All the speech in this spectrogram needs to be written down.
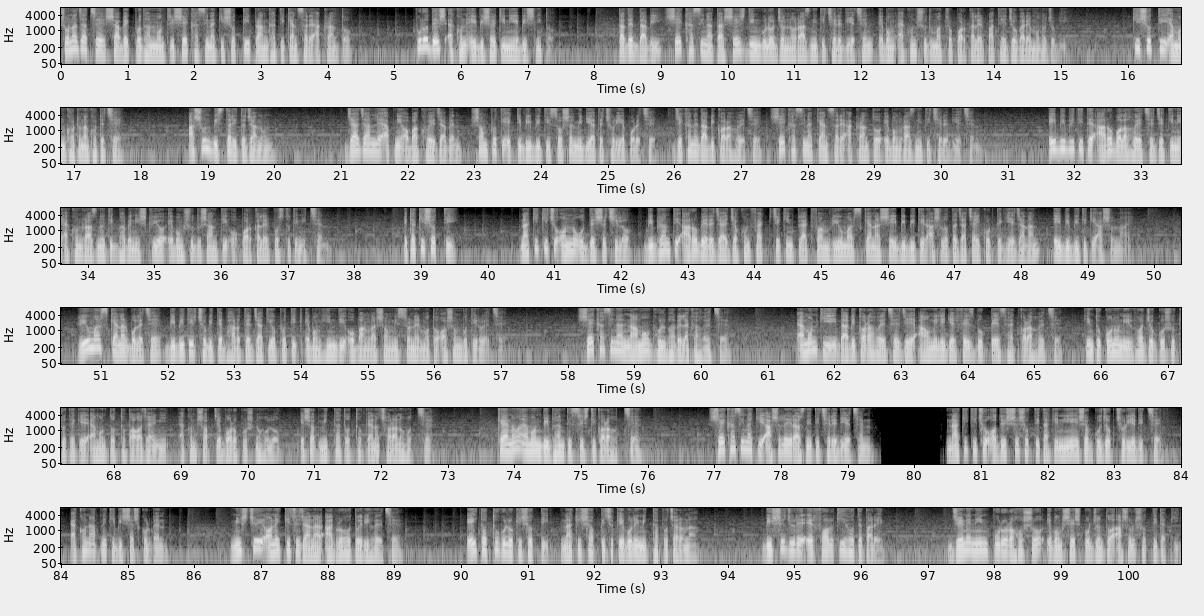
শোনা যাচ্ছে, সাবেক প্রধানমন্ত্রী শেখ হাসিনা কি সত্যিই প্রাণঘাতী ক্যান্সারে আক্রান্ত? পুরো দেশ এখন এই বিষয়টি নিয়ে বিস্মিত। তাদের দাবি, শেখ হাসিনা তার শেষ দিনগুলোর জন্য রাজনীতি ছেড়ে দিয়েছেন এবং এখন শুধুমাত্র পরকালের পাথে জোগাড়ে মনোযোগী। কি সত্যি এমন ঘটনা ঘটেছে? আসুন বিস্তারিত জানুন। যা জানলে আপনি অবাক হয়ে যাবেন, সম্প্রতি একটি বিবৃতি সোশ্যাল মিডিয়াতে ছড়িয়ে পড়েছে, যেখানে দাবি করা হয়েছে, শেখ হাসিনা ক্যান্সারে আক্রান্ত এবং রাজনীতি ছেড়ে দিয়েছেন। এই বিবৃতিতে আরও বলা হয়েছে যে তিনি এখন রাজনৈতিকভাবে নিষ্ক্রিয় এবং শুধু শান্তি ও পরকালের প্রস্তুতি নিচ্ছেন। এটা কি সত্যি? নাকি কিছু অন্য উদ্দেশ্য ছিল? বিভ্রান্তি আরও বেড়ে যায় যখন fact checking platform rumour scanner সেই বিবৃতির আসলতা যাচাই করতে গিয়ে জানান, এই বিবৃতিটি আসল নয়। রিউমার স্ক্যানার বলেছে, বিবৃতির ছবিতে ভারতের জাতীয় প্রতীক এবং হিন্দি ও বাংলা সংমিশ্রণের মতো অসঙ্গতি রয়েছে। শেখ হাসিনার নামও ভুলভাবে লেখা হয়েছে। এমনকি দাবি করা হয়েছে যে আওয়ামী লীগের ফেসবুক পেজ হ্যাক করা হয়েছে, কিন্তু কোনো নির্ভরযোগ্য সূত্র থেকে এমন তথ্য পাওয়া যায়নি। এখন সবচেয়ে বড় প্রশ্ন হল, এসব মিথ্যা তথ্য কেন ছড়ানো হচ্ছে? কেন এমন বিভ্রান্তি সৃষ্টি করা হচ্ছে? শেখ হাসিনা কি আসলেই রাজনীতি ছেড়ে দিয়েছেন? নাকি কিছু অদৃশ্য শক্তি তাকে নিয়ে এসব গুজব ছড়িয়ে দিচ্ছে? এখন আপনি কি বিশ্বাস করবেন? নিশ্চয়ই অনেক কিছু জানার আগ্রহ তৈরি হয়েছে। এই তথ্যগুলো কি সত্যি, নাকি সবকিছু কেবলই মিথ্যা প্রচারণা? বিশ্বজুড়ে এর ফল কি হতে পারে? জেনে নিন পুরো রহস্য এবং শেষ পর্যন্ত আসল সত্যিটা কী।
